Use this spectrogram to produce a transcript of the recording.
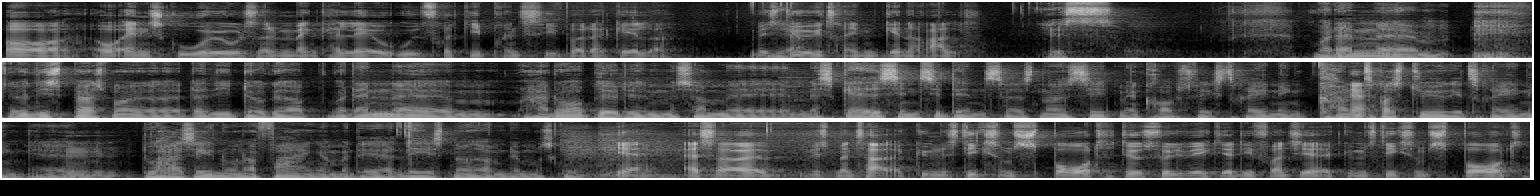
og, og anskue øvelserne, man kan lave ud fra de principper, der gælder med styrketræning generelt. Yes. Hvordan, øh, det er de spørgsmål, der lige dukket op. Hvordan øh, har du oplevet det med, så med, med skadesincidens og sådan noget, set med kropsvæksttræning, kontrastyrketræning? Øh, mm. Du har sikkert nogle erfaringer med det, og læst noget om det måske. Ja, altså hvis man tager gymnastik som sport, det er jo selvfølgelig vigtigt at differentiere gymnastik som sport,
